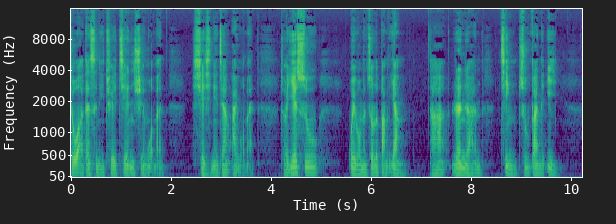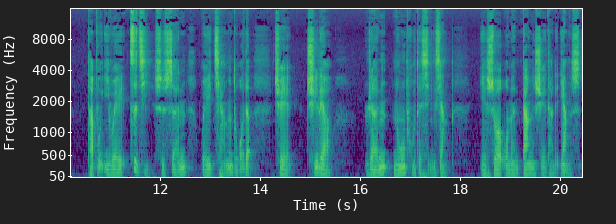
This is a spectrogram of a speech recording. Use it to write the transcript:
主啊，但是你却拣选我们，谢谢你这样爱我们。主啊，耶稣为我们做了榜样，他仍然尽诸般的义，他不以为自己是神为强夺的，却去了人奴仆的形象，也说我们当学他的样式。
